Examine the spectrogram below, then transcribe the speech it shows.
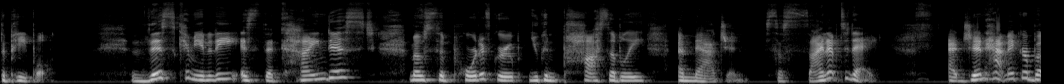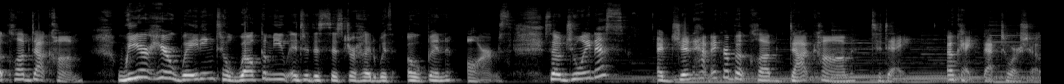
The people. This community is the kindest, most supportive group you can possibly imagine. So sign up today at jenhatmakerbookclub.com. We are here waiting to welcome you into the sisterhood with open arms. So join us at jenhatmakerbookclub.com today. Okay, back to our show.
